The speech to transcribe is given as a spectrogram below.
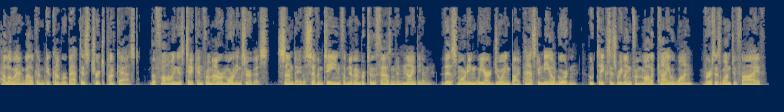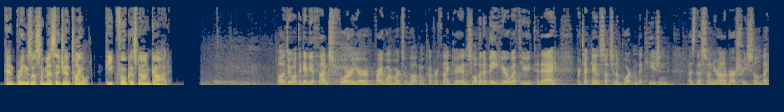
Hello and welcome to Comber Baptist Church Podcast. The following is taken from our morning service, Sunday the 17th of November 2019. This morning we are joined by Pastor Neil Gordon, who takes his reading from Malachi 1, verses 1 to 5, and brings us a message entitled, Keep Focused on God. Well, I do want to give you thanks for your very warm words of welcome, Clifford. Thank you. And it's lovely to be here with you today, particularly on such an important occasion as this on your anniversary Sunday.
